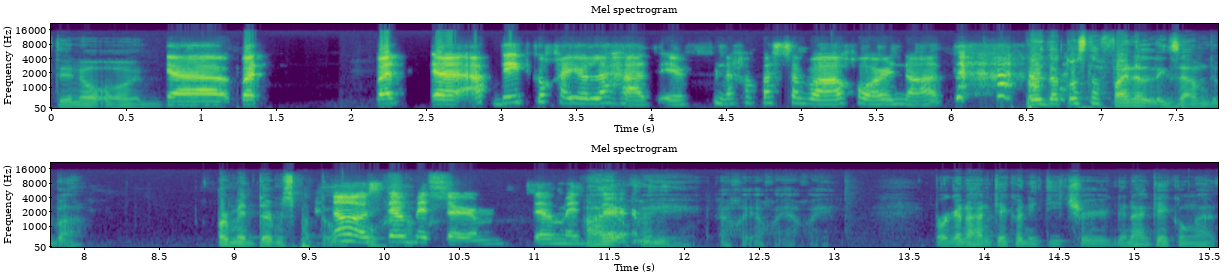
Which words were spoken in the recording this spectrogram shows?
tinood. yeah but but uh, update ko kayo lahat if nakapasa ba ako or not Pero that was the final exam, di ba? Or midterms pa to? no Oh, still shucks. midterm still Ay, midterm okay. Okay, okay, okay. Pero ganahan kay ko ni teacher. Ganahan kay ko nga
